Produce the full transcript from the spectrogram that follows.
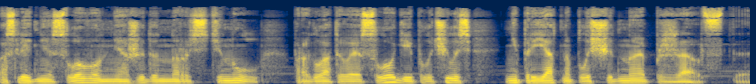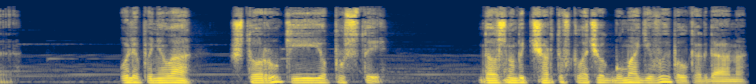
Последнее слово он неожиданно растянул, проглатывая слоги, и получилось неприятно площадное «пожалуйста». Оля поняла, что руки ее пусты. Должно быть, чертов клочок бумаги выпал, когда она...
